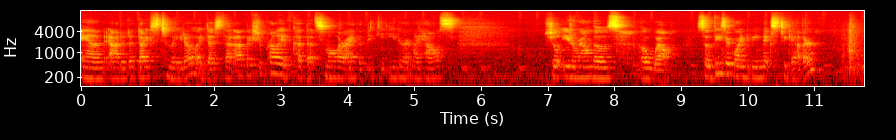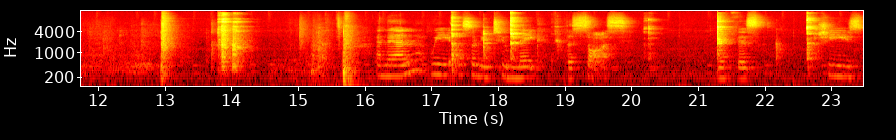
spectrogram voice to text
and added a diced tomato. I diced that up. I should probably have cut that smaller. I have a picky eater at my house. She'll eat around those. Oh well. So these are going to be mixed together. And then we also need to make the sauce with this cheese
